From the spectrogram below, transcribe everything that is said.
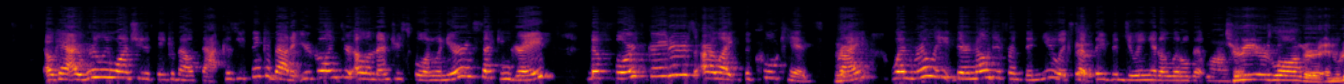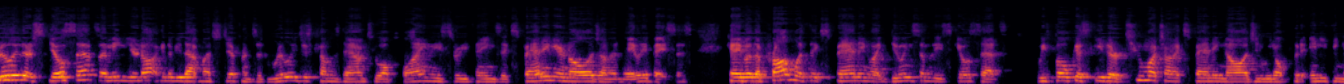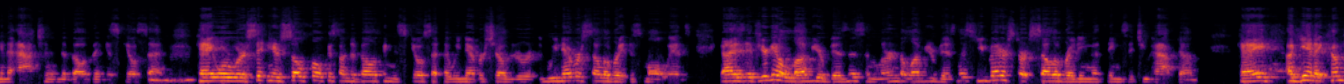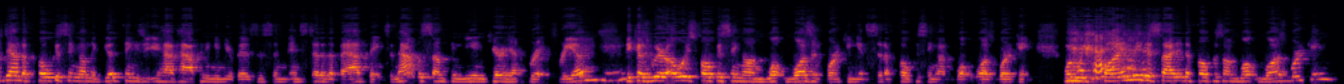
Okay, I really want you to think about that because you think about it, you're going through elementary school and when you're in second grade, the fourth graders are like the cool kids, right? When really they're no different than you except they've been doing it a little bit longer. Two years longer and really mm-hmm. their skill sets, I mean, you're not going to be that much difference. It really just comes down to applying these three things, expanding your knowledge on a daily basis. Okay, but the problem with expanding, like doing some of these skill sets, we focus either too much on expanding knowledge and we don't put anything into action and developing a skill set. Mm-hmm. Okay, or we're sitting here so focused on developing the skill set that we never show the, we never celebrate the small wins. Guys, if you're going to love your business and learn to love your business, you better start celebrating the things that you have done. Okay. Again, it comes down to focusing on the good things that you have happening in your business and, instead of the bad things. And that was something me and Carrie had to break free of mm-hmm. because we were always focusing on what wasn't working instead of focusing on what was working. When we finally decided to focus on what was working,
